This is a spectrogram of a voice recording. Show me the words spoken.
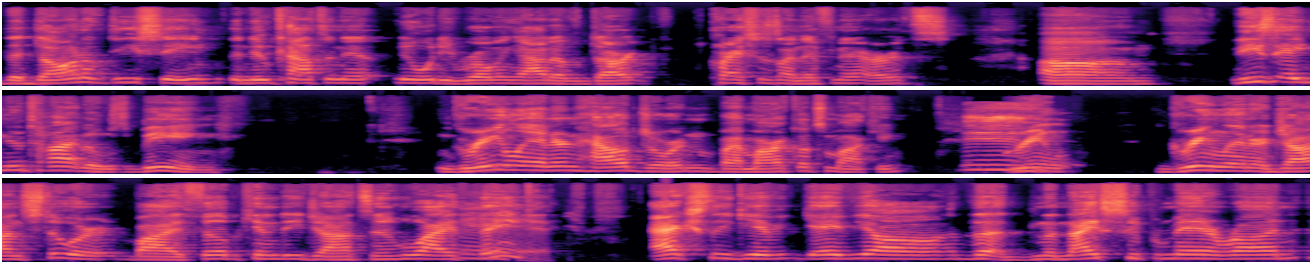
the Dawn of DC, the new continuity rolling out of Dark Crisis on Infinite Earths. Um, these eight new titles being Green Lantern Hal Jordan by Mariko Tamaki, Green Green Lantern John Stewart by Phillip Kennedy Johnson, who I think actually give gave y'all the, the nice Superman run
